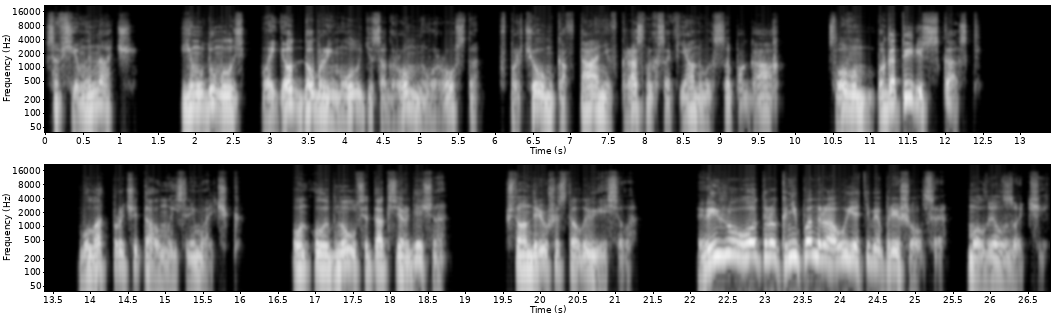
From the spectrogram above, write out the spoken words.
совсем иначе. Ему думалось, войдет добрый молодец огромного роста, в парчевом кафтане, в красных софьяновых сапогах, словом, богатырь из сказки. Булат прочитал мысли мальчика. Он улыбнулся так сердечно, что Андрюше стало весело. — Вижу, отрок, не по нраву я тебе пришелся, — молвил зодчий.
